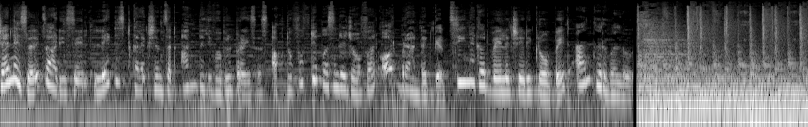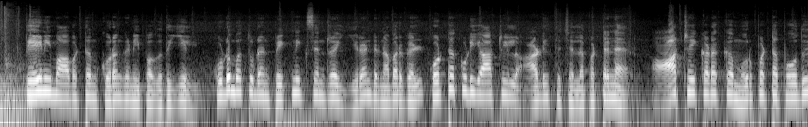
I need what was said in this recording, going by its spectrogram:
Chennai Silk Saree Sale. Latest collections at unbelievable prices. Up to 50% offer or branded gifts. Srinagar, Velachery Cropate and Tiruvallur Theni மாவட்டம் குரங்கணி பகுதியில் குடும்பத்துடன் பிக்னிக் சென்ற இரண்டு நபர்கள் கொட்டக்குடி ஆற்றில் அடித்துச் செல்லப்பட்டனர் ஆற்றை கடக்க முற்பட்ட போது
